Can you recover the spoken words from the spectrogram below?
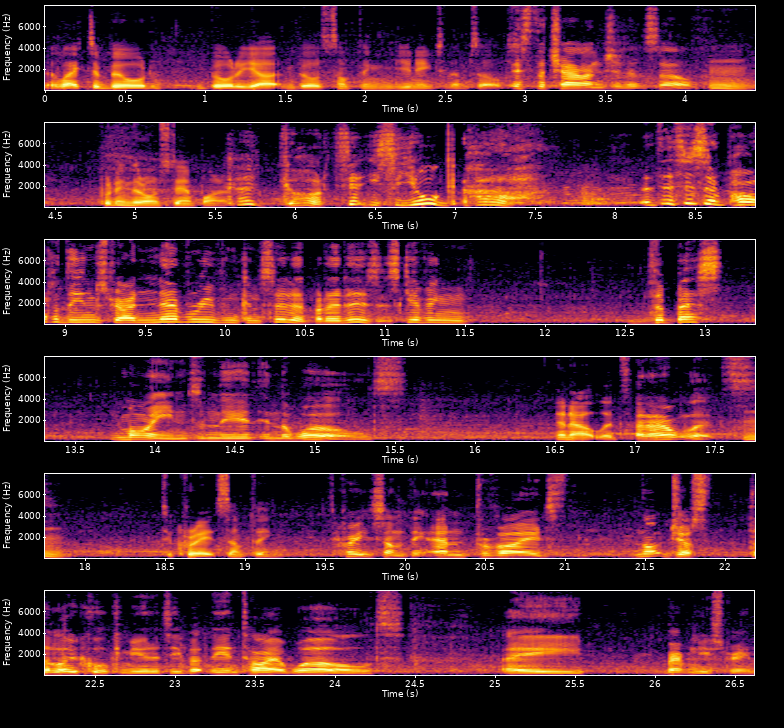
they like to build, build a yacht and build something unique to themselves, It's the challenge in itself. Hmm. putting their own stamp on it. Good God! See, see, you're. Oh, this is a part of the industry I never even considered, but it is. It's giving the best minds in the in the world And outlets an outlet to create something. to create something and provide not just the local community but the entire world a revenue stream.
